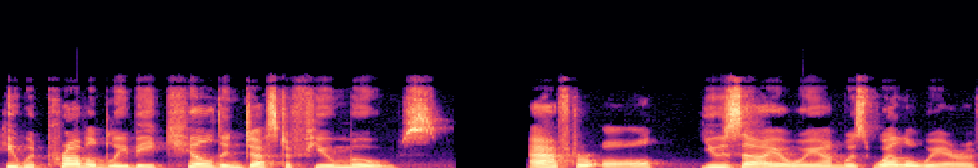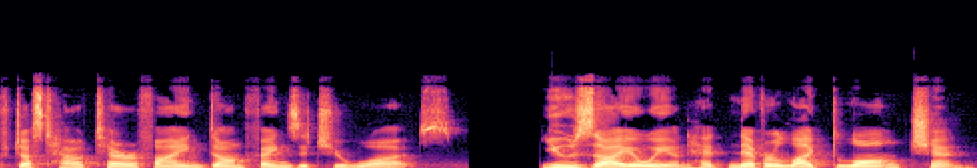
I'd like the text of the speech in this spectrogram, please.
he would probably be killed in just a few moves. After all, Yu Zhaoyan was well aware of just how terrifying Dongfeng Zhichu was. Yu Zhaoyan had never liked Long Chen.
